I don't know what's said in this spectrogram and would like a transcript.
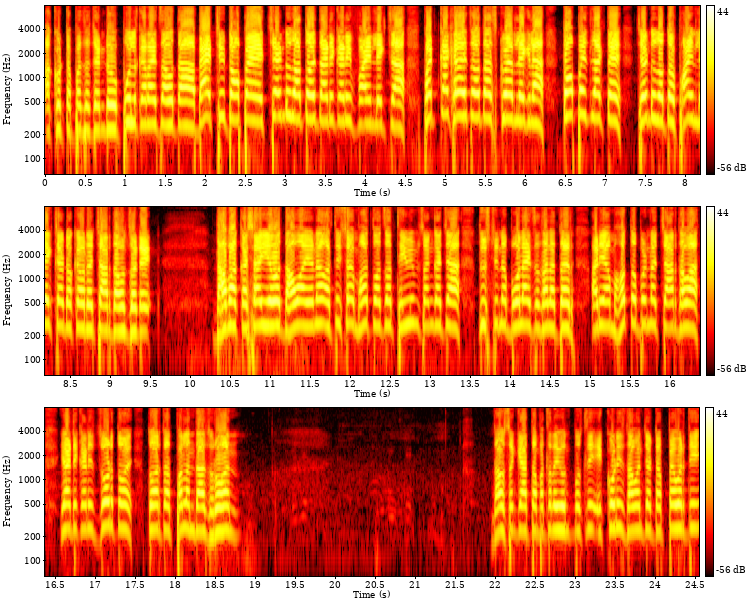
अकोट टप्प्याचा चेंडू पुल करायचा होता. बॅटची टॉप आहे. चेंडू जातोय त्या ठिकाणी फाईन लेगचा फटका खेळायचा होता स्क्वेअर लेगला टॉपेज लागतंय. चेंडू जातोय फाईन लेगच्या डोक्यावर चार धावांसाठी धावा कशा येऊ हो, धावा येणं अतिशय महत्वाचं थिविम संघाच्या दृष्टीनं बोलायचं झालं तर आणि या महत्त्वपूर्ण चार धावा या ठिकाणी जोडतोय तो अर्थात फलंदाज रोहन. धावसंख्या आता मात्र येऊन पोचली एकोणीस धावांच्या टप्प्यावरती.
